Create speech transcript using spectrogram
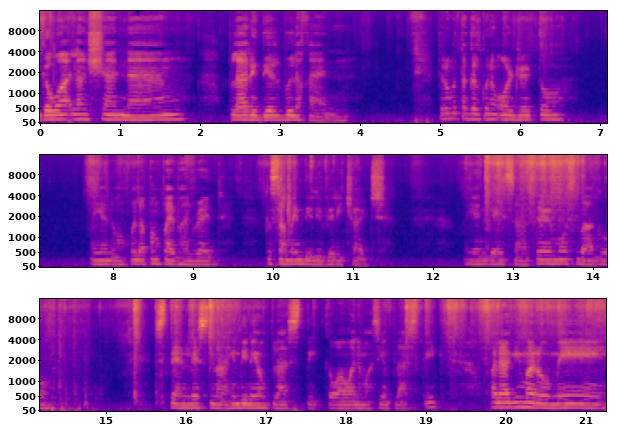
Gawa lang siya ng Plaridel, Bulacan. Pero matagal ko ng order to. Ayan o, oh, wala pang 500. Kasama yung delivery charge. Ayan guys, uh, thermos bago. Stainless na, hindi na yung plastic. Kawawa naman kasi yung plastic. Palaging marumi.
